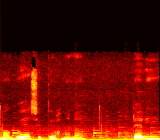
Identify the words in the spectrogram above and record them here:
Nama gue Siti rahmana. Dari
